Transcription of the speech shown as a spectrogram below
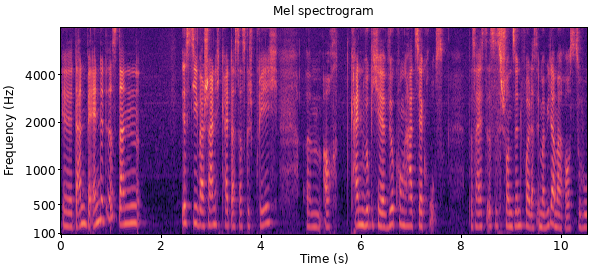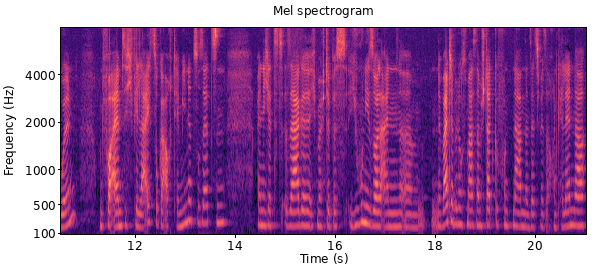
äh, dann beendet ist, dann ist die Wahrscheinlichkeit, dass das Gespräch ähm, auch keine wirkliche Wirkung hat, sehr groß. Das heißt, es ist schon sinnvoll, das immer wieder mal rauszuholen und vor allem sich vielleicht sogar auch Termine zu setzen. Wenn ich jetzt sage, ich möchte bis Juni soll ein, ähm, eine Weiterbildungsmaßnahme stattgefunden haben, dann setze ich mir das auch in den Kalender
